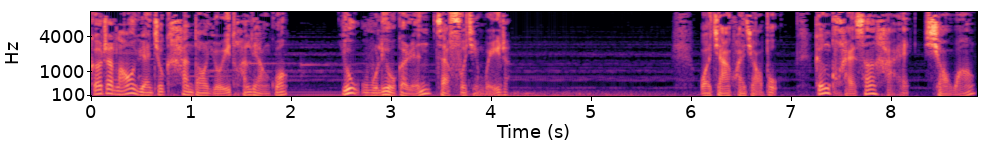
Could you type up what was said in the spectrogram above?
隔着老远就看到有一团亮光，有五六个人在附近围着。我加快脚步，跟蒯三海、小王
